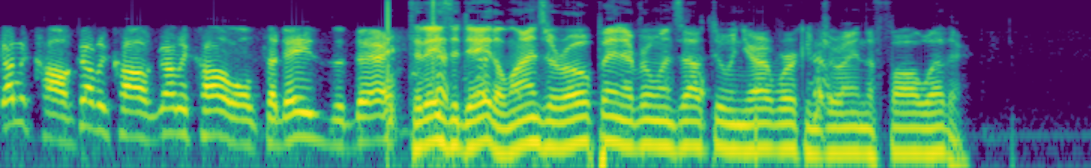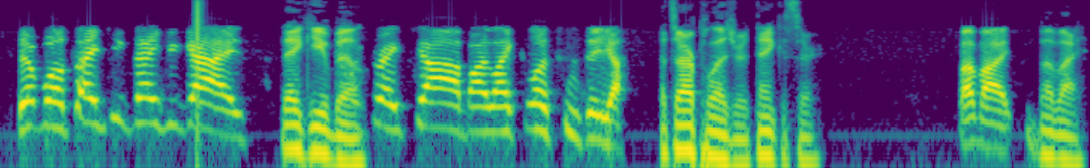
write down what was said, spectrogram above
gonna call, gonna call, gonna call. Well, today's the day. Today's the day. The lines are open. Everyone's out doing yard work, enjoying the fall weather. Yeah, well, thank you, thank you, guys. Thank you, Bill. Great job. I like listening to you. That's our pleasure. Thank you, sir. Bye bye. Bye bye.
